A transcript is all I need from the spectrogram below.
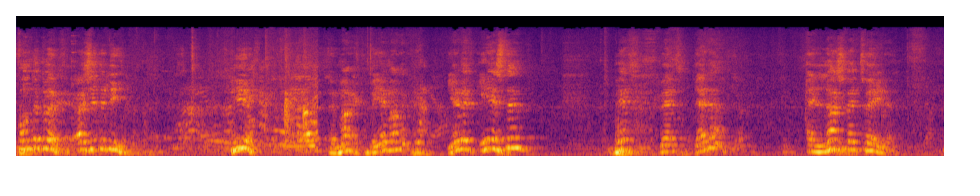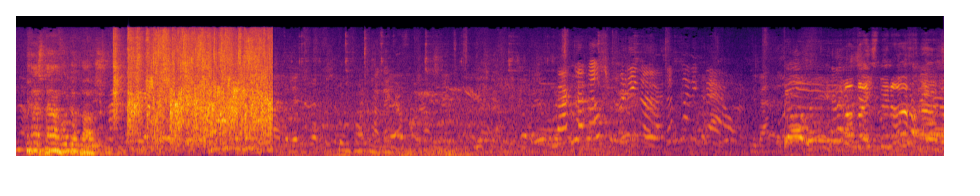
van de club. Waar zitten die? Hier. Eh, Mark, ben jij Mark? Jij werd eerste, Bert werd derde en Lars werd tweede. Ga staan voor de applaus. Maar ik kan wel springen, dat kan ik wel. Anna, iets meer naar achteren.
